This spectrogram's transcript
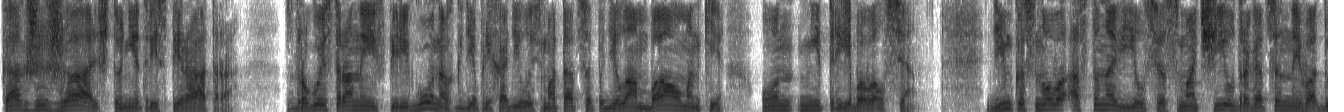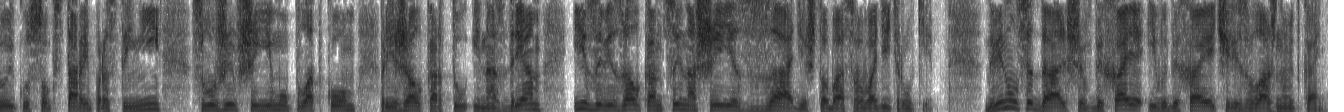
Как же жаль, что нет респиратора. С другой стороны, в перегонах, где приходилось мотаться по делам Бауманки, он не требовался. Димка снова остановился, смочил драгоценной водой кусок старой простыни, служившей ему платком, прижал к рту и ноздрям и завязал концы на шее сзади, чтобы освободить руки. Двинулся дальше, вдыхая и выдыхая через влажную ткань.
